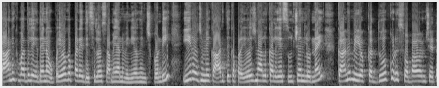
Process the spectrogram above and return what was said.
దానికి బదులు ఏదైనా ఉపయోగపడే దిశలో సమయాన్ని వినియోగించుకోండి. ఈ రోజు మీకు ఆర్థిక ప్రయోజనాలు కలిగే సూచనలు ఉన్నాయి. కానీ మీ యొక్క దూకుడు స్వభావం చేత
